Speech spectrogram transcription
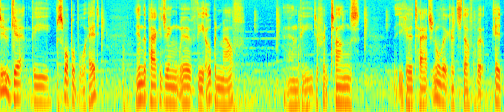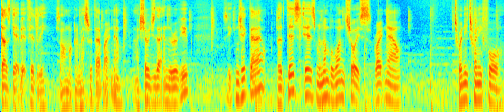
Do get the swappable head in the packaging with the open mouth and the different tongues that you could attach and all that good stuff, but it does get a bit fiddly, so I'm not going to mess with that right now. I showed you that in the review, so you can check that out. But this is my number one choice right now, 2024,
